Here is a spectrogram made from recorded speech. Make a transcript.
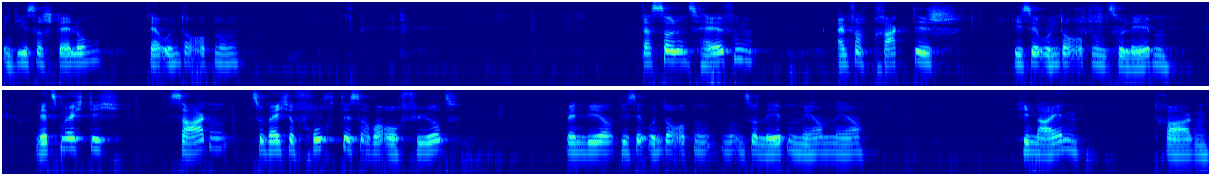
in dieser Stellung der Unterordnung. Das soll uns helfen, einfach praktisch diese Unterordnung zu leben. Und jetzt möchte ich sagen, zu welcher Frucht es aber auch führt, wenn wir diese Unterordnung in unser Leben mehr und mehr hineintragen.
